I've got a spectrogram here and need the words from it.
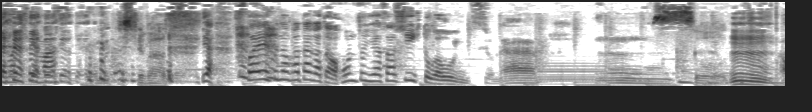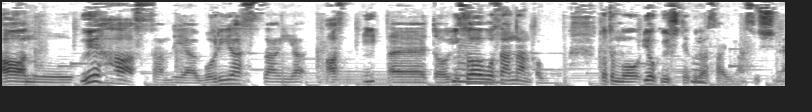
お待ちしてます。お待ちしてます。いや、スタイフの方々は本当に優しい人が多いんですよね。うん。そう。うん。あの、上原さんやゴリアスさんや、あ、い、えっ、と、磯和子さんなんかも、とてもよくしてくださいますしね。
